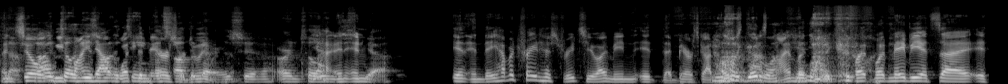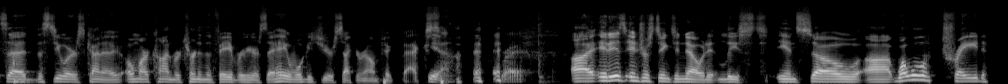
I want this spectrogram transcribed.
until, no, until we find out what the Bears are doing. Bears, yeah, or until yeah, and, and yeah. And, and, they have a trade history too. I mean, it the Bears got not a good one, time, but, but, but maybe it's uh it's uh the Steelers kind of Omar Khan returning the favor here, say, hey, we'll get you your second round pick back. So. Yeah, right. Uh, it is interesting to note, at least. And so, uh, what will trade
